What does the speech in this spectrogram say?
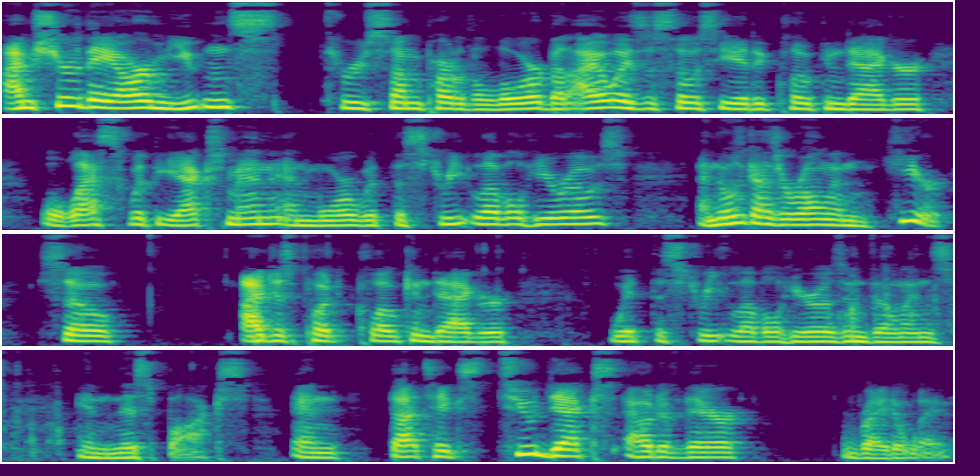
I'm sure they are mutants through some part of the lore, but I always associated Cloak and Dagger less with the X-Men and more with the street level heroes. And those guys are all in here. So I just put Cloak and Dagger with the street level heroes and villains in this box. And that takes two decks out of there right away.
